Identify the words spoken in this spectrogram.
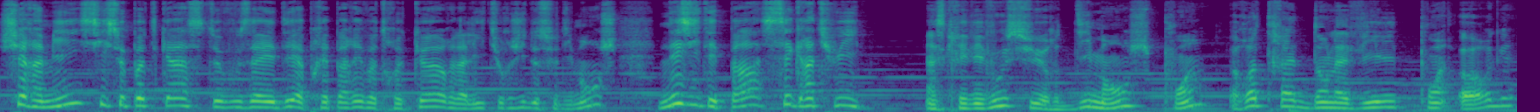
Cher ami, si ce podcast vous a aidé à préparer votre cœur à la liturgie de ce dimanche, n'hésitez pas, c'est gratuit. Inscrivez-vous sur dimanche.retraitedanslaville.org.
